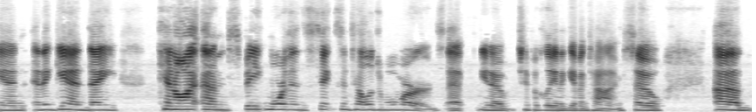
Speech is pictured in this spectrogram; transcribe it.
and and again they cannot um, speak more than six intelligible words at you know typically in a given time. So um,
